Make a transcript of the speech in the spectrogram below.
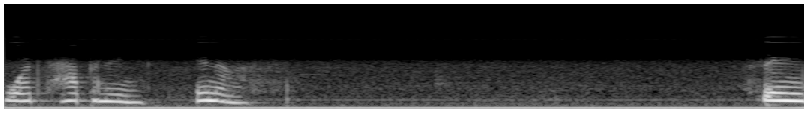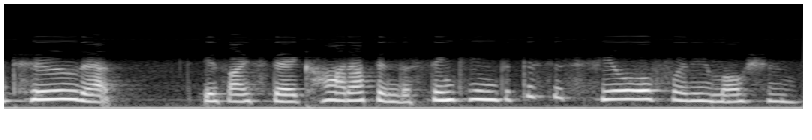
what's happening in us. Seeing too that if I stay caught up in the thinking that this is fuel for the emotion,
